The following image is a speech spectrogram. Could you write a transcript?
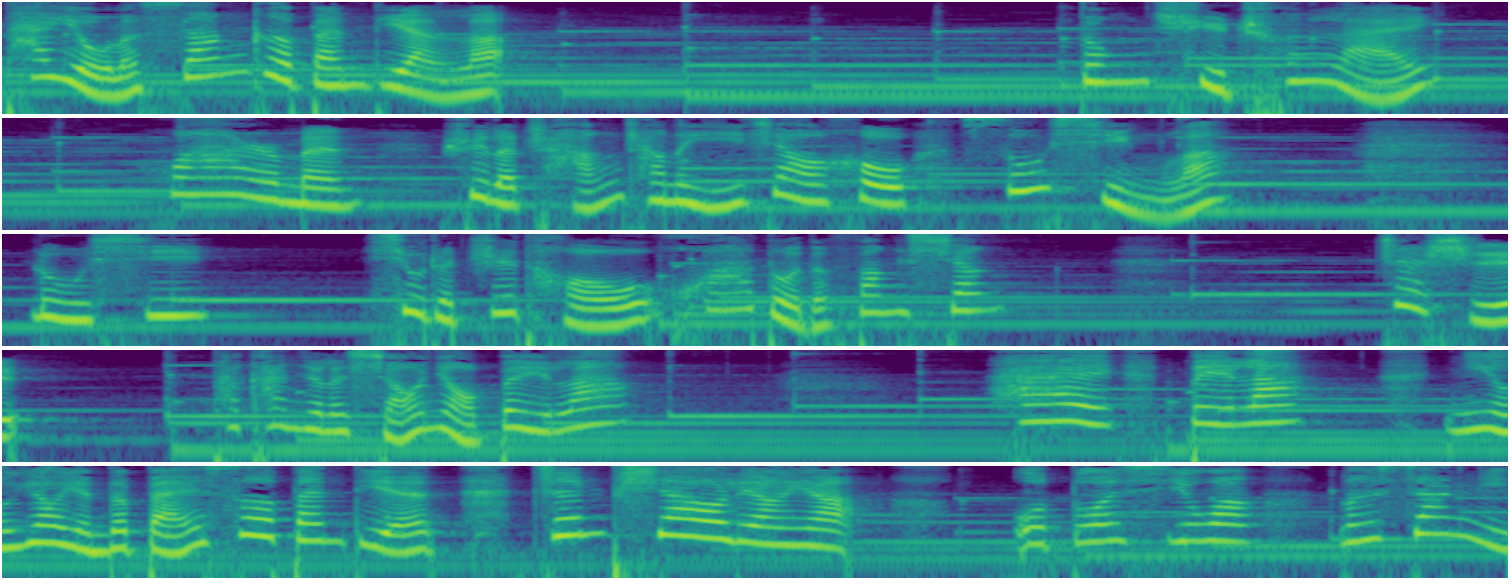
她有了三个斑点了。冬去春来，花儿们睡了长长的一觉后苏醒了。露西嗅着枝头花朵的芳香。这时，她看见了小鸟贝拉。嗨，贝拉！”你有耀眼的白色斑点，真漂亮呀！我多希望能像你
